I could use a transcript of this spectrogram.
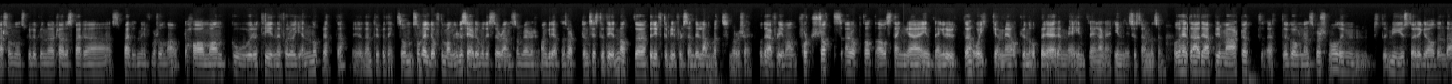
Dersom noen skulle kunne klare å sperre, sperre den informasjonen av. Har man gode rutiner for å gjenopprette den type ting, som, som veldig ofte mangler. Det ser du med disse ransomware-angrepene som har vært den siste tiden, at uh, bedrifter blir fullstendig lammet når det skjer. Og Det er fordi man fortsatt er opptatt av å stenge inntrengere ute, og ikke med å kunne operere med inntrengerne inn i systemene sine. Og det, heter, det er primært et, et governance-spørsmål i mye større grad enn det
